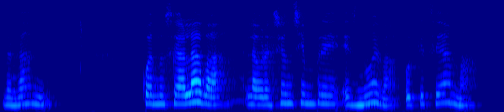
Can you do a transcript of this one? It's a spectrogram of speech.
¿verdad? Cuando se alaba, la oración siempre es nueva porque se ama.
